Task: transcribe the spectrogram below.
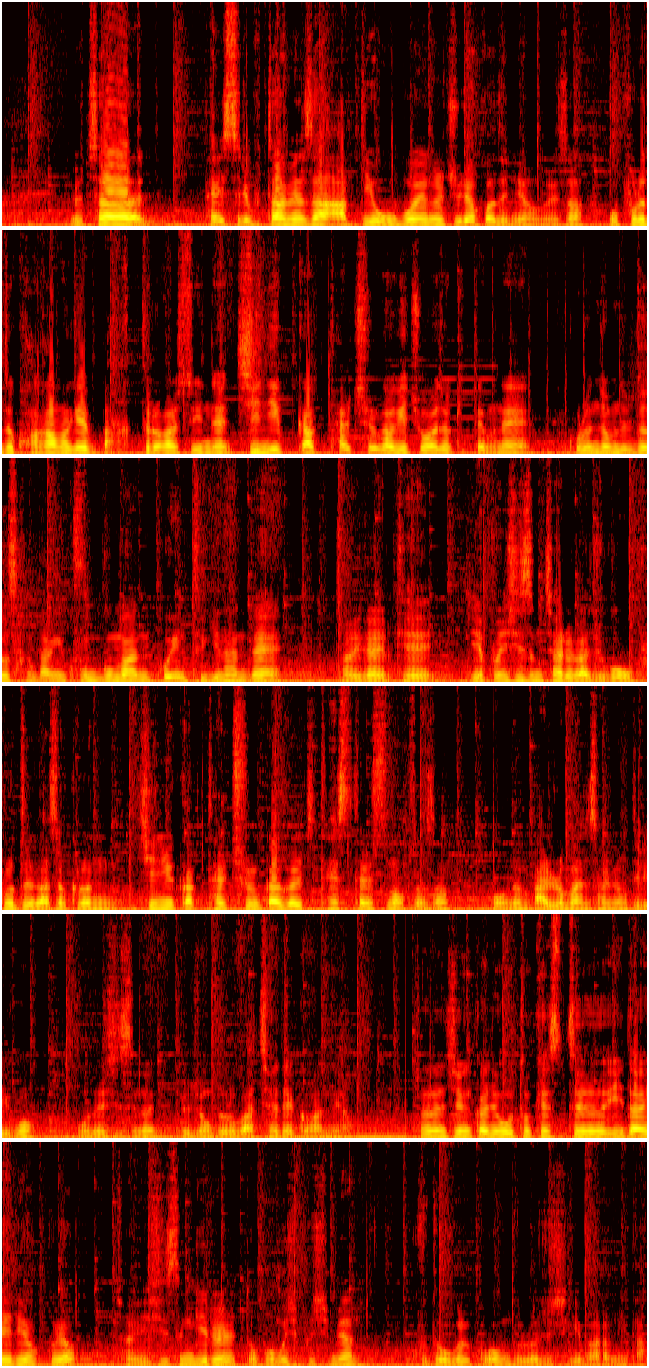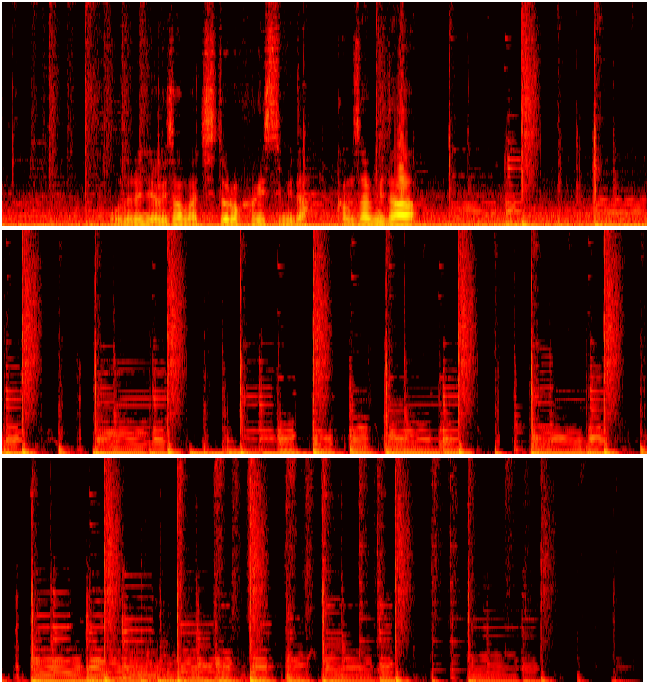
이 차 페이스리프트 하면서 앞뒤 오버행을 줄였거든요. 그래서 오프로드 과감하게 막 들어갈 수 있는 진입각 탈출각이 좋아졌기 때문에 그런 점들도 상당히 궁금한 포인트긴 한데 저희가 이렇게 예쁜 시승차를 가지고 오프로드 가서 그런 진입각 탈출각을 테스트할 수는 없어서 오늘 말로만 설명드리고 오늘 시승은 이 정도로 마쳐야 될 것 같네요. 저는 지금까지 오토캐스트 이다일이었고요. 저희 시승기를 또 보고 싶으시면 구독을 꼭 눌러주시기 바랍니다. 오늘은 여기서 마치도록 하겠습니다. 감사합니다.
